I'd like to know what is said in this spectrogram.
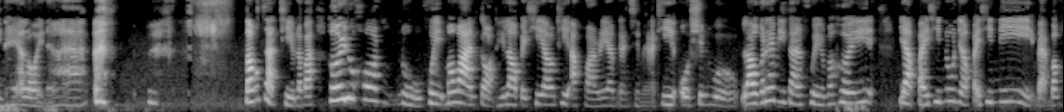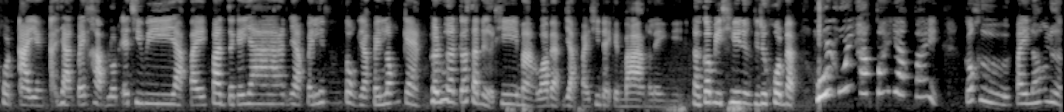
กินให้อร่อยนะคะ ต้องจัดทริปแล้วปะเฮ้ยทุกคนหนูคุยเมื่อวานก่อนที่เราไปเที่ยวที่อควาเรียมกันใช่ไหมที่ Ocean World เราก็ได้มีการคุยกันว่าเฮ้ยอยากไปที่นู่นอยากไปที่นี่ แบบบางคนอะยังอยากไปขับรถ ATV อยากไปปั่นจักรยาน อยากไปเล่นตกอยากไปล่องแก่ง เพื่อนๆก็เสนอที่มาว่าแบบอยากไปที่ไหนกันบ้างอะไรอย่างนี้แล้วก็มีที่หนึ่งที่ทุกคนแบบหุยหุยอยากไปอยาก ก็คือไปล่องเรือ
